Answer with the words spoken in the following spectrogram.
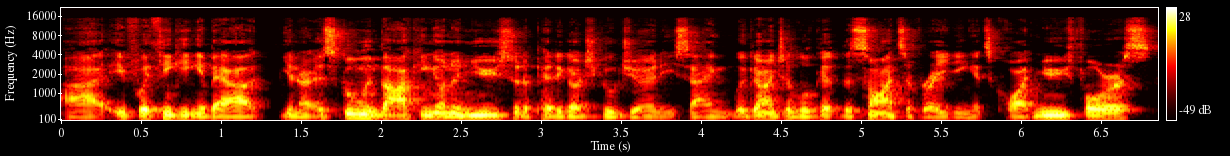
uh, if we're thinking about you know a school embarking on a new sort of pedagogical journey, saying we're going to look at the science of reading, it's quite new for us.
